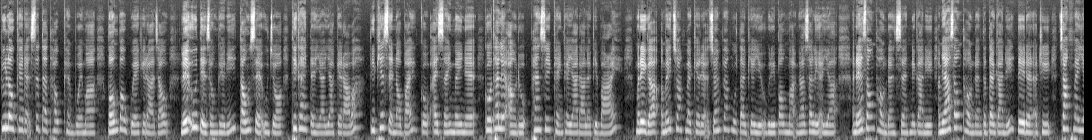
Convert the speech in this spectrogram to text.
ပြုလုပ်ခဲ့တဲ့စစ်တပ်ထောက်ခံပွဲမှာဘုံပုတ်ကွဲခဲ့တာကြောင့်၄ဦးသေဆုံးခဲ့ပြီး30ဦးကျော်ထိခိုက်ဒဏ်ရာရခဲ့တာပါ။ဒီဖြစ်စဉ်နောက်ပိုင်းကိုအိုက်ဆိုင်မိန်နဲ့ကိုထက်လက်အောင်တို့ဖမ်းဆီးခံခဲ့ရတာလည်းဖြစ်ပါတယ်။မနေ့ကအမိတ်ချမှတ်ခဲ့တဲ့အကြမ်းဖက်မှုတိုက်ဖျက်ရေးဥပဒေပေါက်မှ54အရအ ਨੇ ဆုံးထောင်ဒဏ်10နှစ်ကနေအများဆုံးထောင်ဒဏ်တစ်သက်ကနေတေဒဏ်အထိချမှတ်ရ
